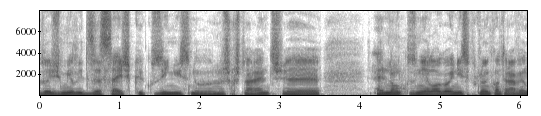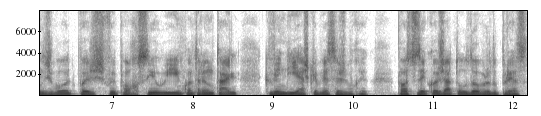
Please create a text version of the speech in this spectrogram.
2016 que cozinho isso no, nos restaurantes. Uh, não cozinhei logo ao início porque não encontrava em Lisboa, depois fui para o Rocio e encontrei um talho que vendia as cabeças de borrego. Posso dizer que hoje já estou o dobro do preço.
